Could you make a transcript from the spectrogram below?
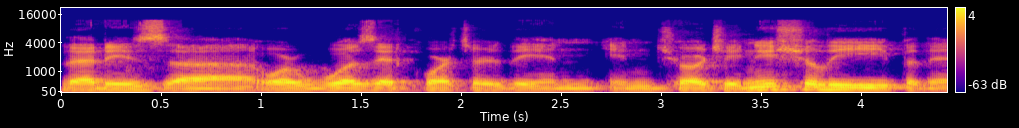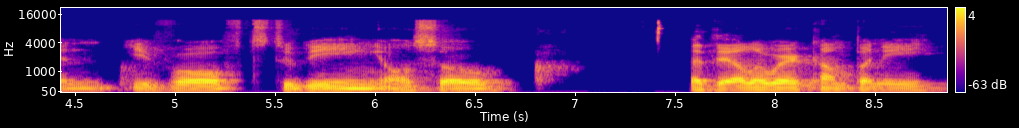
that is uh, or was headquartered in in Georgia initially, but then evolved to being also a Delaware company.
